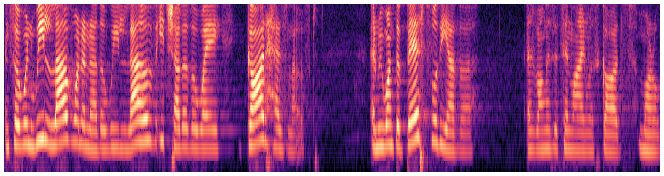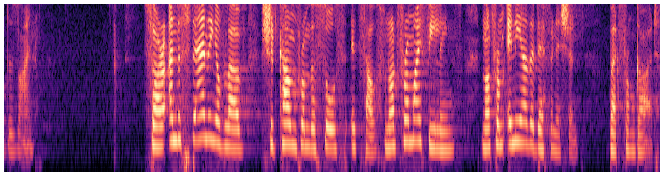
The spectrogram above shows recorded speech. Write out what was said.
And so when we love one another, we love each other the way God has loved. And we want the best for the other as long as it's in line with God's moral design. So our understanding of love should come from the source itself, not from my feelings, not from any other definition, but from God.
